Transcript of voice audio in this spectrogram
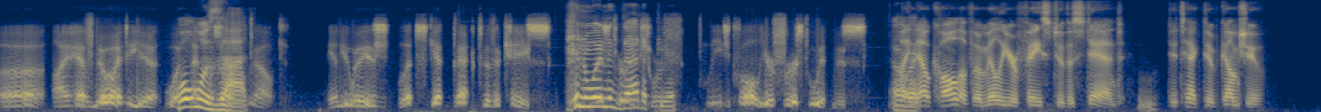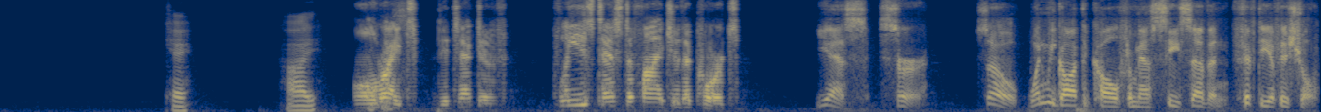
Uh, I have no idea what, What that was that? About. Anyways, let's get back to the case. And when did that Edgeworth, appear? Please call your first witness. I Alright. now call a familiar face to the stand, Detective Gumshoe. Okay. Hi. All right, detective. Please testify to the court. Yes, sir. So, when we got the call from SC750 official,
